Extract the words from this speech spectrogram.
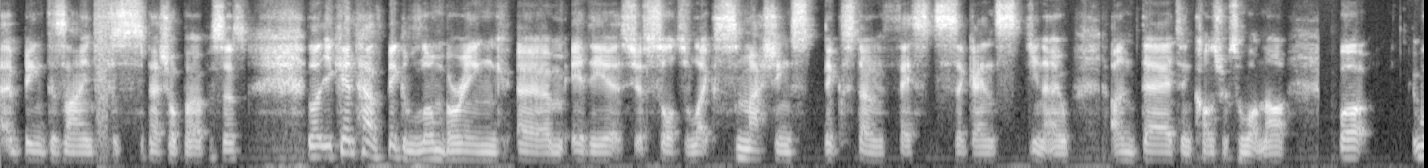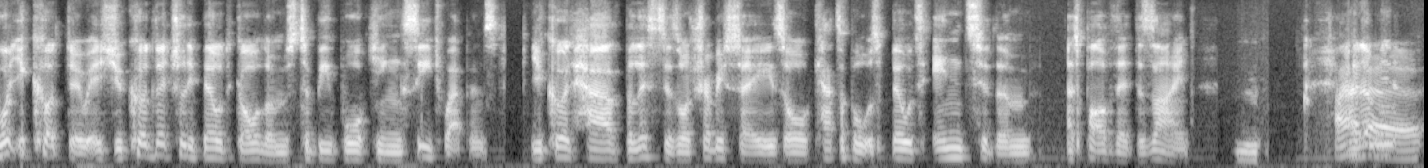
uh, being designed for special purposes. Like you can have big lumbering um, idiots just sort of like smashing big stone fists against you know undead and constructs and whatnot. But what you could do is you could literally build golems to be walking siege weapons. You could have ballistas or trebuchets or catapults built into them as part of their design. I I mean- a,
